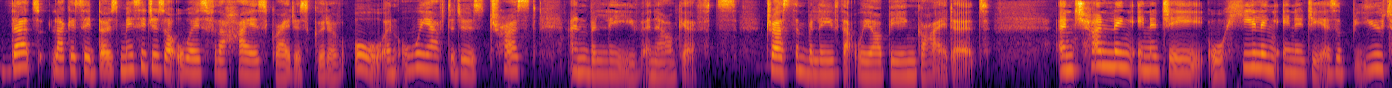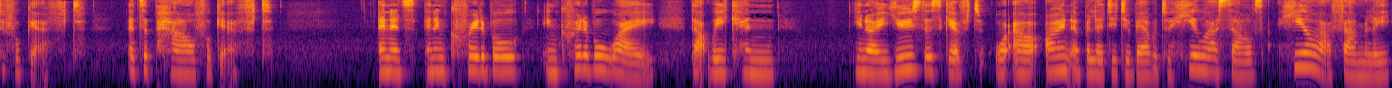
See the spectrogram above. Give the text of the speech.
that's like I said, those messages are always for the highest, greatest good of all. And all we have to do is trust and believe in our gifts, trust and believe that we are being guided. And channeling energy or healing energy is a beautiful gift. It's a powerful gift. And it's an incredible, incredible way that we can you know, use this gift or our own ability to be able to heal ourselves, heal our family,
